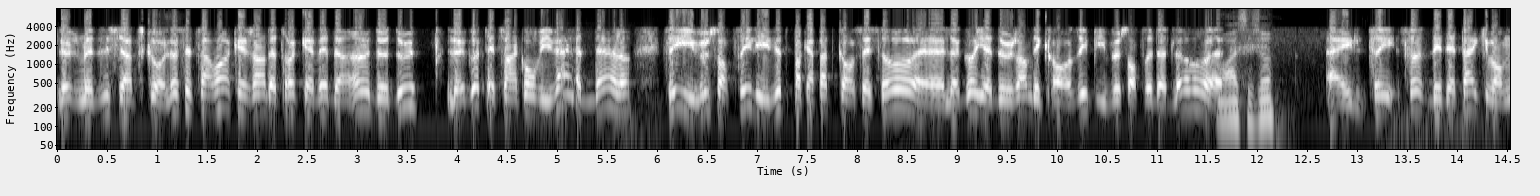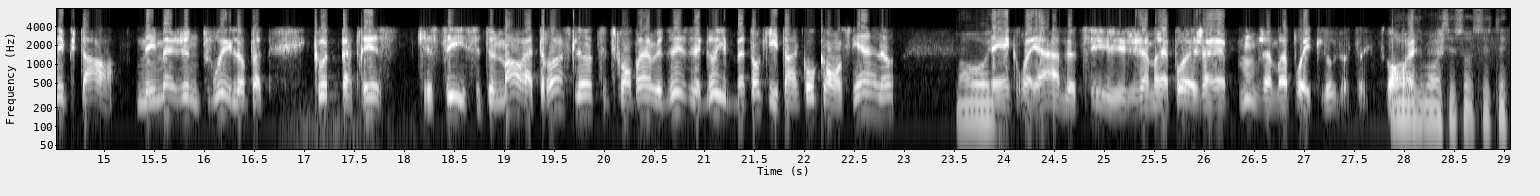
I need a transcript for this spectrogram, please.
Là, je me dis, c'est en tout cas, là, c'est de savoir quel genre de truck qu'il y avait de 1, de 2. Le gars, t'es-tu encore vivant là-dedans, là? Tu sais, il veut sortir, les vitres, pas capable de casser ça. Euh, le gars, il a deux jambes écrasées, puis il veut sortir de là. Euh, Ouais, c'est ça. Hey, tu sais, ça, c'est des détails qui vont venir plus tard. Mais imagine-toi, là, Pat- écoute, Patrice, Christy, c'est une mort atroce, là. Tu, tu comprends, je veux dire, le gars, il, mettons qu'il est encore conscient, là. Ouais. C'est incroyable, tu sais. J'aimerais pas, hum, j'aimerais pas être là, là, tu comprends? Ouais, ouais, c'est ça. C'est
